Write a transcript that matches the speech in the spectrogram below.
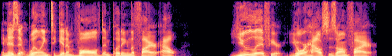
and isn't willing to get involved in putting the fire out. You live here, your house is on fire.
